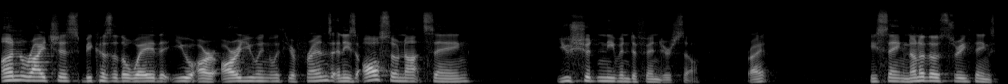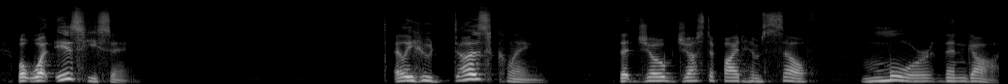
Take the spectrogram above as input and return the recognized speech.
unrighteous because of the way that you are arguing with your friends. And he's also not saying, you shouldn't even defend yourself, right? He's saying none of those three things. But what is he saying? Elihu does claim that Job justified himself more than God.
